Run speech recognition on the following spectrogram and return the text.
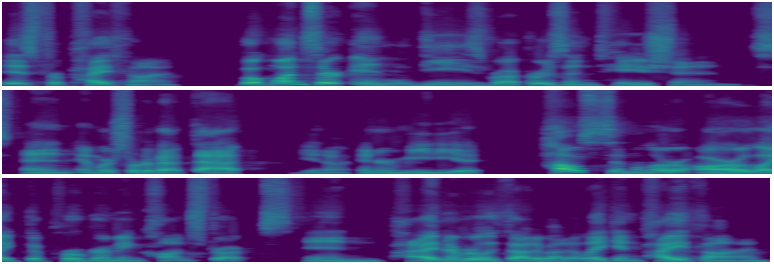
is for python but once they're in these representations and and we're sort of at that you know intermediate how similar are like the programming constructs in I've never really thought about it, like in Python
